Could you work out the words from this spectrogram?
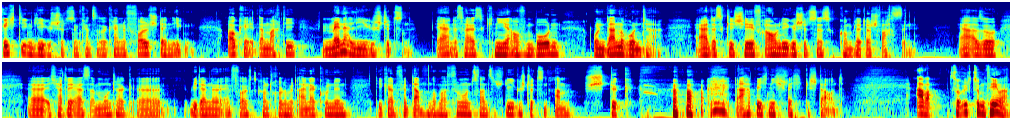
richtigen Liegestützen kannst, also keine vollständigen, okay, dann mach die Männerliegestützen. Ja, das heißt Knie auf dem Boden und dann runter. Ja, das Klischee Frauenliegestützen ist kompletter Schwachsinn. Ja, also äh, ich hatte erst am Montag äh, wieder eine Erfolgskontrolle mit einer Kundin, die kann verdammt nochmal 25 Liegestützen am Stück. da habe ich nicht schlecht gestaunt. Aber zurück zum Thema.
